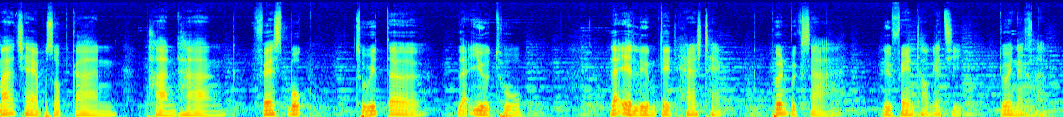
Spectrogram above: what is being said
มารถแชร์ประสบการณ์ ผ่านทาง Facebook Twitter และ YouTube และอย่าลืมติด Hashtag เพื่อนปรึกษาหรือ f r ร e n d t a l k a ด้วยนะครับ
